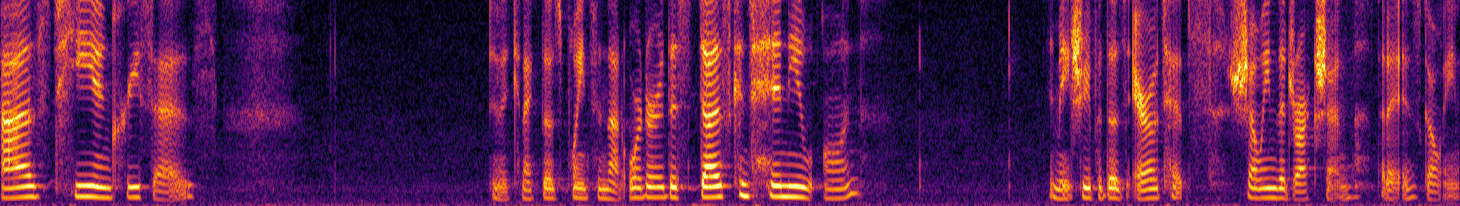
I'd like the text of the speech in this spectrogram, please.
as t increases, we connect those points in that order. This does continue on and make sure you put those arrow tips showing the direction that it is going.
